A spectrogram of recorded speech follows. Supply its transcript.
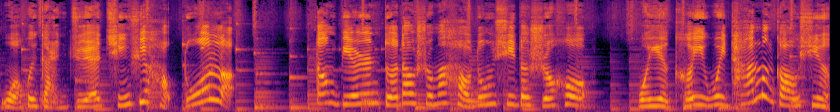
我会感觉情绪好多了。当别人得到什么好东西的时候，我也可以为他们高兴，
